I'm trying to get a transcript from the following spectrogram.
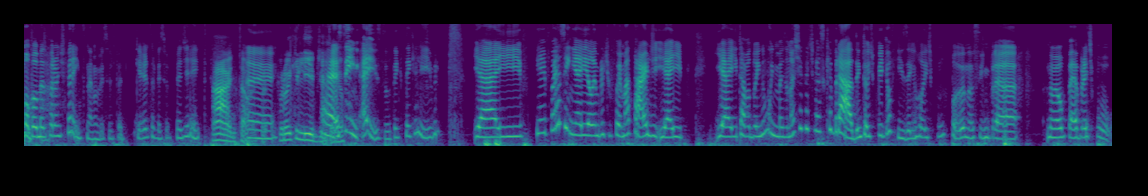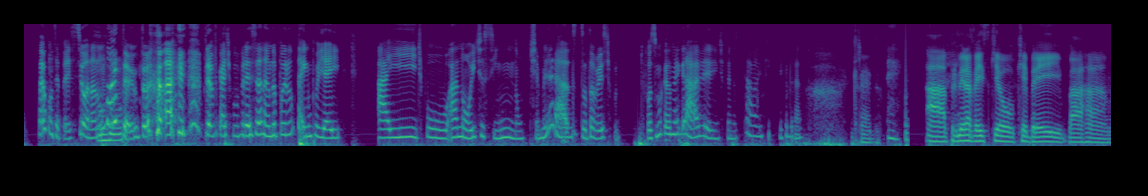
Bom, pelo menos foram diferentes, né? Uma vez foi pra esquerda, outra vez foi pra direita. Ah, então. É. Por um equilíbrio, É, entendeu? sim, é isso. Tem que ter equilíbrio. E aí, e aí foi assim. E aí eu lembro que foi uma tarde. E aí, e aí tava doendo muito, mas eu não achei que eu tivesse quebrado. Então, tipo, o que que eu fiz? Eu enrolei, tipo, um pano, assim, pra... no meu pé pra, tipo, sabe quando você pressiona? Não Uhum. dói tanto. Aí, pra ficar, tipo, pressionando por um tempo. E aí, aí, tipo, à noite, assim, não tinha melhorado. Então, talvez, tipo, fosse uma coisa meio grave. A gente foi no hospital, enfim, tinha quebrado. Credo. É. A primeira vez que eu quebrei barra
